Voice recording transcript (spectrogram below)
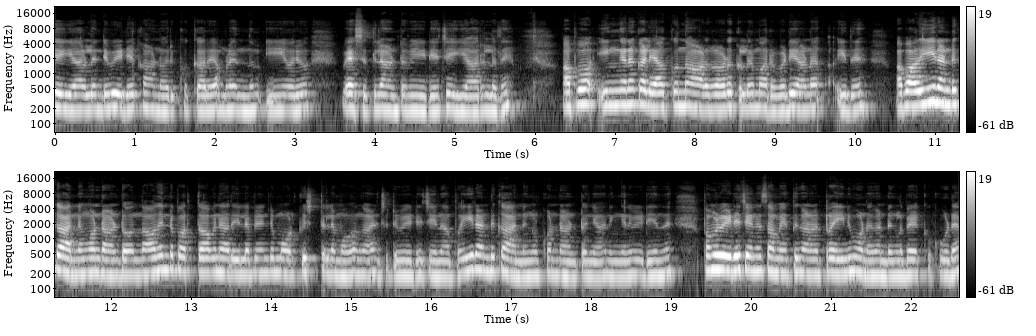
ചെയ്യാറുള്ളത്. എന്റെ വീഡിയോ കാണുന്നവർക്കൊക്കെ അറിയാം. നമ്മളെന്നും ഈ ഒരു വേഷത്തിലാണ് വീഡിയോ ചെയ്യാറുള്ളത്. അപ്പോൾ ഇങ്ങനെ കളിയാക്കുന്ന ആളുകളോടൊക്കെയുള്ള മറുപടിയാണ് ഇത്. അപ്പോൾ അത് ഈ രണ്ട് കാരണം കൊണ്ടാണ് കേട്ടോ ഒന്നാമത് എന്റെ ഭർത്താവിനെ അറിയില്ല പിന്നെ എന്റെ മോൾക്ക് ഇഷ്ടമല്ല മുഖം കാണിച്ചിട്ട് വീഡിയോ ചെയ്യുന്നത്. അപ്പോൾ ഈ രണ്ട് കാരണങ്ങൾ കൊണ്ടാണ് കേട്ടോ ഞാൻ ഇങ്ങനെ വീഡിയോ ചെയ്യുന്നത്. അപ്പോൾ നമ്മൾ വീഡിയോ ചെയ്യുന്ന സമയത്ത് കാണാം ട്രെയിൻ പോകണ കണ്ടെങ്കിൽ ബാക്ക് കൂടെ.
